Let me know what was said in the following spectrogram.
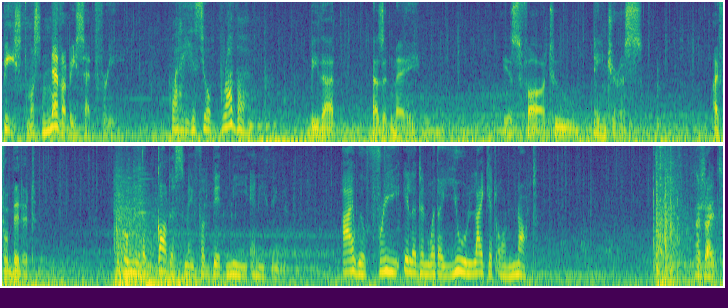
beast must never be set free. But he is your brother. Be that as it may. He is far too dangerous. I forbid it. Only the goddess may forbid me anything. I will free Illidan whether you like it or not. That's right.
